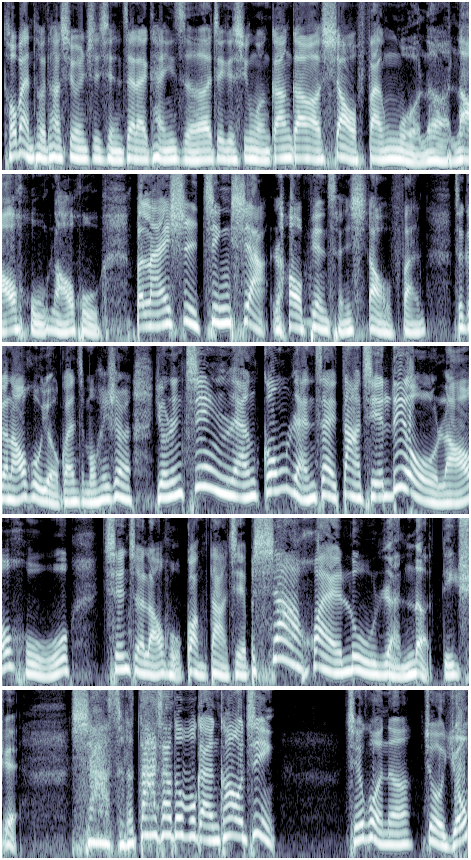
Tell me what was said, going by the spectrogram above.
头版头条新闻之前，再来看一则这个新闻，刚刚要笑翻我了。老虎，老虎，本来是惊吓，然后变成笑翻。这跟老虎有关，怎么回事？有人竟然公然在大街遛老虎，牵着老虎逛大街，不吓坏路人了？的确，吓死了，大家都不敢靠近。结果呢，就勇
